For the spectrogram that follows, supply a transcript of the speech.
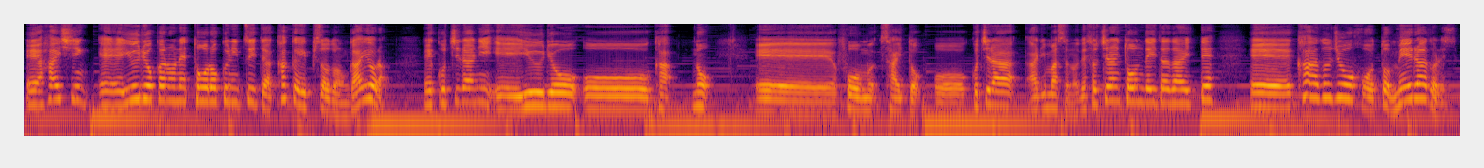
えー、配信、えー、有料化のね、登録については各エピソードの概要欄、えー、こちらに、えー、有料化の、えー、フォーム、サイト、こちらありますので、そちらに飛んでいただいて、えー、カード情報とメールアドレス、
